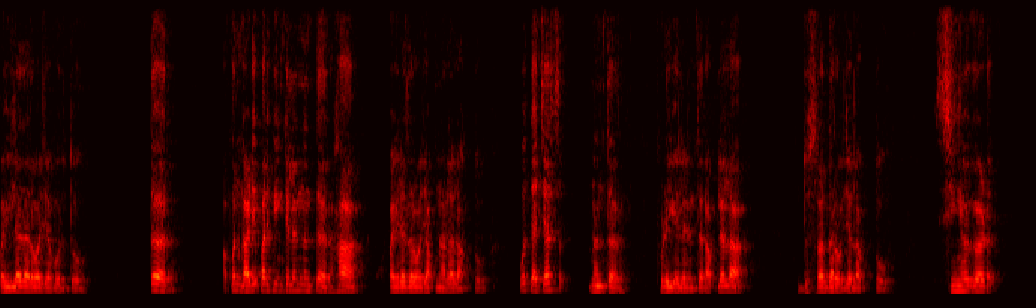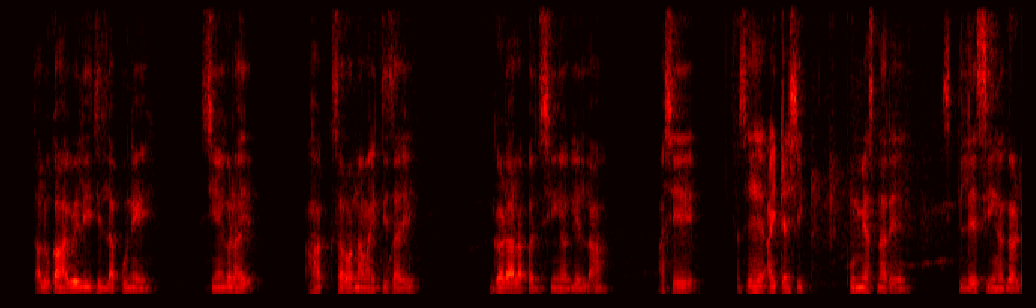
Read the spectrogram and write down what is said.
पहिला दरवाजा बोलतो. तर आपण गाडी पार्किंग केल्यानंतर हा पहिला दरवाजा आपणाला लागतो व त्याच्याच नंतर पुढे गेल्यानंतर आपल्याला दुसरा दरवाजा लागतो. सिंहगड तालुका हवेली जिल्हा पुणे सिंहगड आहे. हा सर्वांना माहितीच आहे. गडाला पण सिंह गेला. असे असे हे ऐतिहासिक भूमी असणारे किल्ले सिंहगड.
